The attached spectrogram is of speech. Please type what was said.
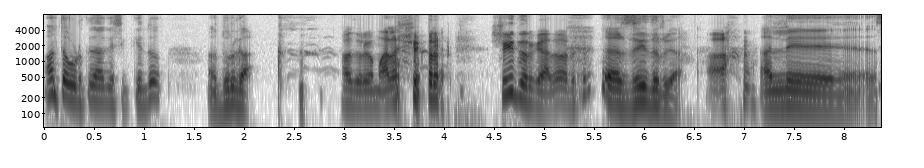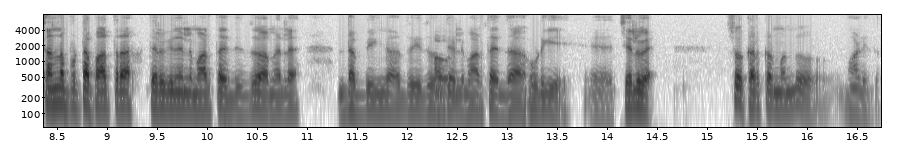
ಅಂತ ಹುಡುಕಿದಾಗ ಸಿಕ್ಕಿದ್ದು ದುರ್ಗಾ. ದುರ್ಗ ಮಾಲಾಶ್ರೀ ಅವರು ಶ್ರೀದುರ್ಗ ಅದು? ಅದು ಶ್ರೀದುರ್ಗ. ಅಲ್ಲಿ ಸಣ್ಣ ಪುಟ್ಟ ಪಾತ್ರ ತೆಲುಗಿನಲ್ಲಿ ಮಾಡ್ತಾ ಇದ್ದಿದ್ದು ಆಮೇಲೆ ಡಬ್ಬಿಂಗ್ ಅದು ಇದು ಹೌದು. ಅಂತೇಳಿ ಮಾಡ್ತಾ ಇದ್ದ ಹುಡುಗಿ ಚೆಲುವೆ. ಸೊ ಕರ್ಕೊಂಡ್ಬಂದು ಮಾಡಿದ್ದು.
